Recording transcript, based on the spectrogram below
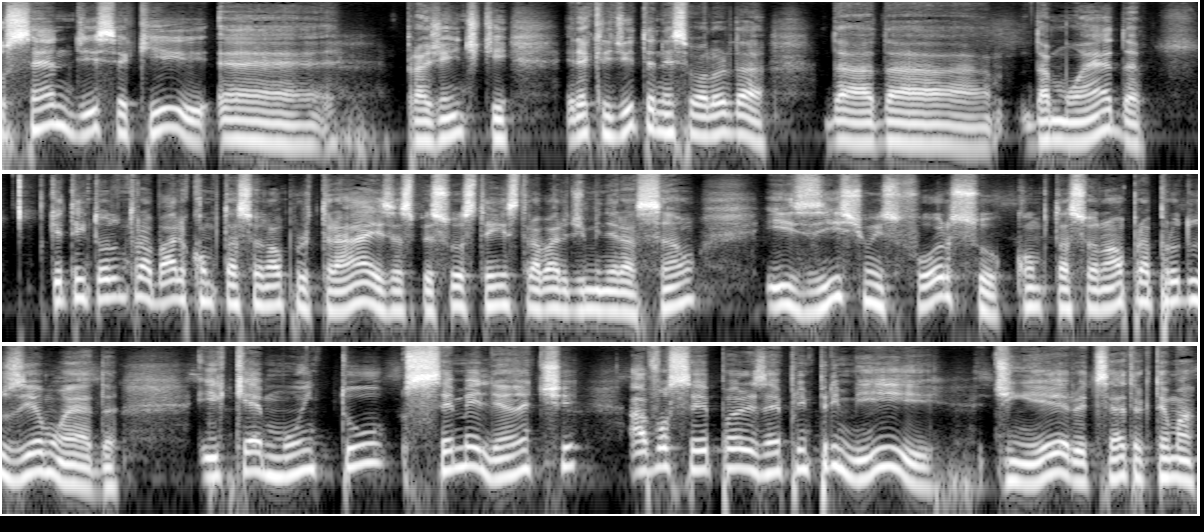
o Sam disse aqui é, pra gente que ele acredita nesse valor da, da, da, da moeda porque tem todo um trabalho computacional por trás, as pessoas têm esse trabalho de mineração e existe um esforço computacional para produzir a moeda e que é muito semelhante a você, por exemplo, imprimir dinheiro, etc., que tem uma,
